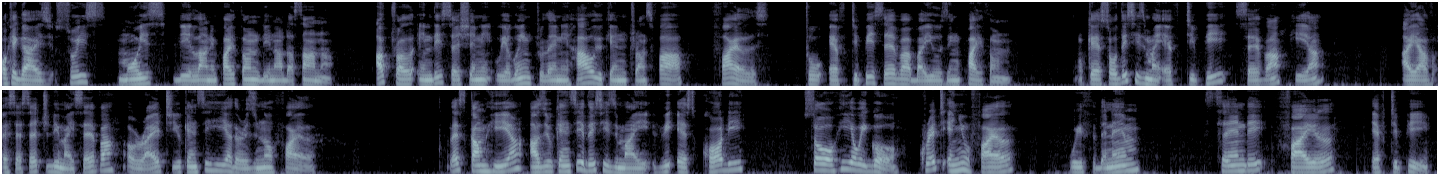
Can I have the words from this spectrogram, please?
Okay guys, Swiss Mois de Learn Python de nada sana. Actually, in this session, we are going to learn how you can transfer files to FTP server by using Python. Okay, so this is my FTP server here. I have SSHD my server. Alright, you can see here there is no file. Let's come here. As you can see, this is my VS Code. So here we go create a new file with the name send file ftp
